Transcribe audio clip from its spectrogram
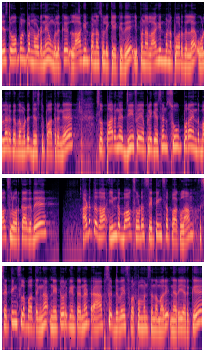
ஜஸ்ட் ஓப்பன் பண்ண உடனே உங்களுக்கு லாகின் பண்ண சொல்லி கேட்குது இப்போ நான் லாகின் பண்ண போகிறதில்ல உள்ளே இருக்கிறத மட்டும் ஜஸ்ட் பார்த்துருங்க ஸோ பாருங்கள் ஜிஃபை அப்ளிகேஷன் சூப்பராக இந்த பாக்ஸில் ஒர்க் ஆகுது. அடுத்ததாக இந்த பாக்ஸோட செட்டிங்ஸை பார்க்கலாம். செட்டிங்ஸில் பார்த்தீங்கன்னா network internet apps device performance இந்த மாதிரி நிறைய இருக்குது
